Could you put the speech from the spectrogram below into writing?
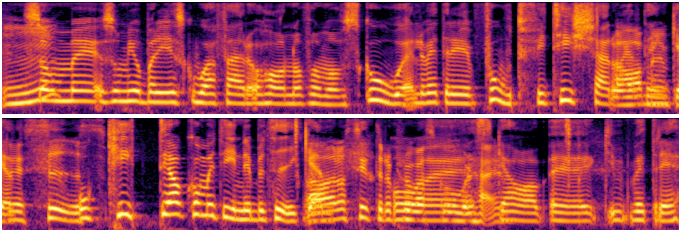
Mm. som, eh, som jobbar i skoaffär och har någon form av sko, eller vet du fotfetisch här då Ja, helt enkelt. precis. Och Kitty har kommit in i butiken. Ja, de sitter och provar eh, skor här. ska ha eh, vet du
